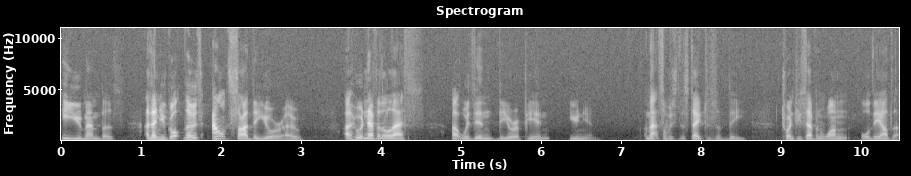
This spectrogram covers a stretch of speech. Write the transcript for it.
EU members, And then you've got those outside the euro uh, who are nevertheless uh, within the European Union. And that's obviously the status of the 27, one or the other.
